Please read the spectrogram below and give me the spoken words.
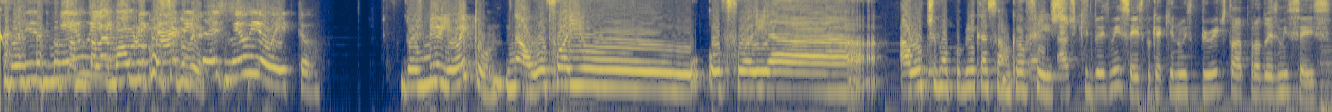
Tô no telemóvel não consigo ver. 2008. 2008? Não, ou foi o. Ou foi a. A última publicação que eu fiz. Acho que 2006, porque aqui no Spirit tá pra 2006.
